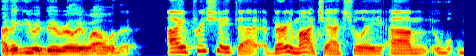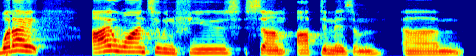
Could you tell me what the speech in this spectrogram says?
I think you would do really well with it. I appreciate that very much, actually. Um, what I I want to infuse some optimism um,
